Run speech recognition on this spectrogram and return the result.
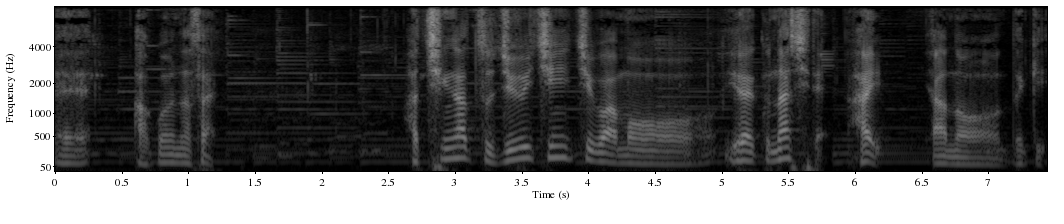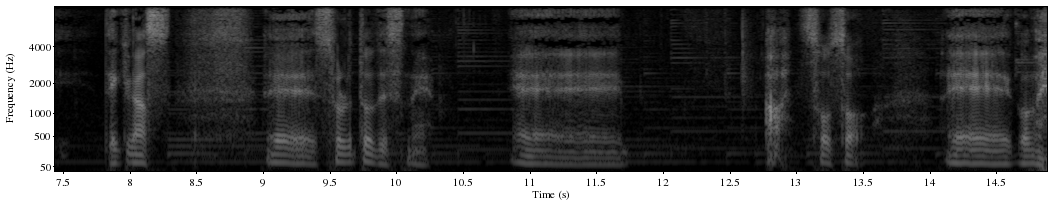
えあごめんなさい。8月11日はもう予約なしで、はい、あのできできます、えーそれとですね、えーあそうそう、えーごめん。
